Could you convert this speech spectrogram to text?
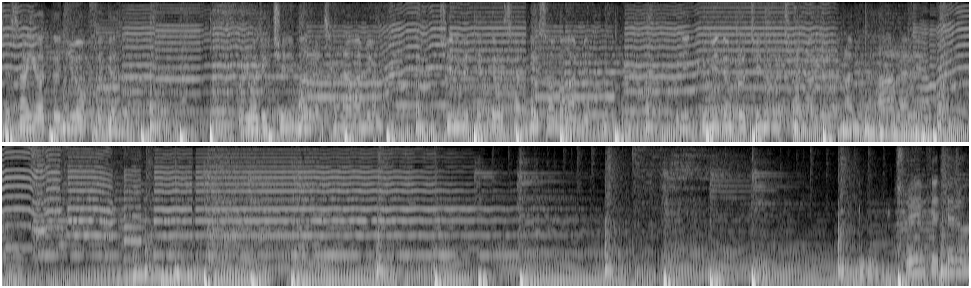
세상의 어떤 유혹 속에서도 우리 오직 주님만을 찬양하며 주님의 뜻대로 살길 소망합니다. 우리 그 믿음으로 주님을 찬양하기를 원합니다. 할렐루야 주님 뜻대로?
